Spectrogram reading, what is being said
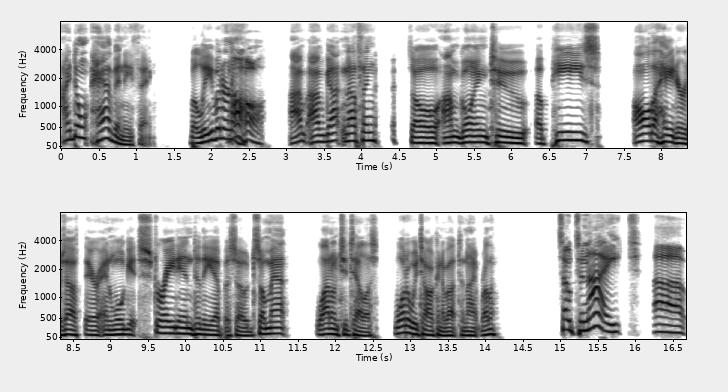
I don't have anything. Believe it or not, Oh, I've, I've got nothing. So I'm going to appease all the haters out there and we'll get straight into the episode. So, Matt, why don't you tell us? What are we talking about tonight, brother? So tonight, uh,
